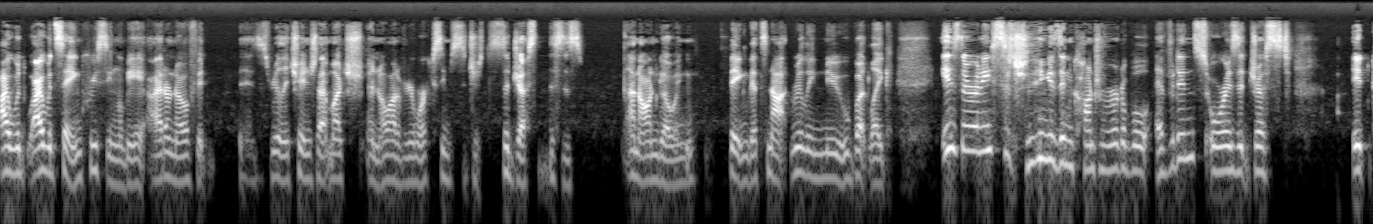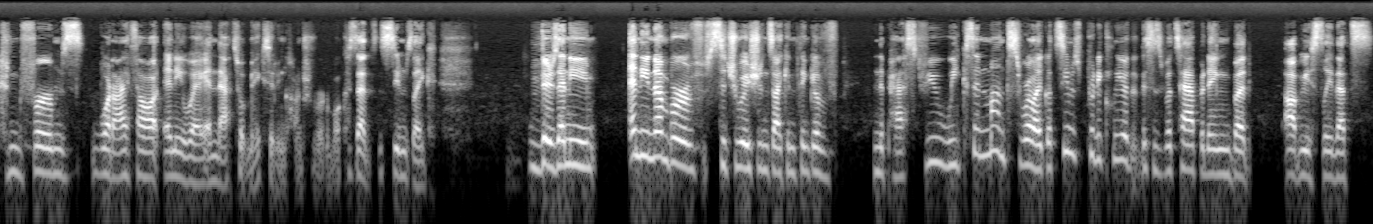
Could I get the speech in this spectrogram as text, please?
i would i would say increasingly i don't know if it has really changed that much and a lot of your work seems to just suggest this is an ongoing thing that's not really new, but like, is there any such thing as incontrovertible evidence, or is it just it confirms what I thought anyway, and that's what makes it incontrovertible? Because that seems like there's any any number of situations I can think of in the past few weeks and months where like it seems pretty clear that this is what's happening, but obviously that's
